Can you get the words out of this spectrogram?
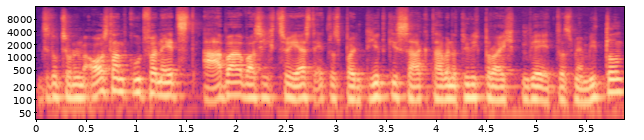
Institutionen im Ausland gut vernetzt, aber was ich zuerst etwas pointiert gesagt habe, natürlich bräuchten wir etwas mehr Mittel,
